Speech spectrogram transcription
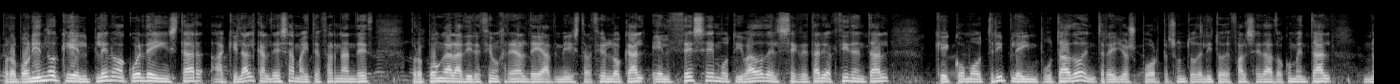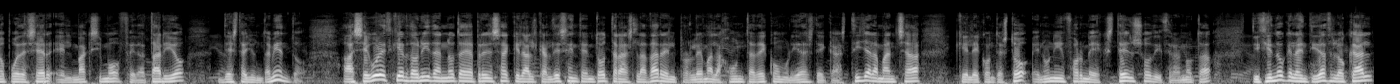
proponiendo que el Pleno acuerde instar a que la alcaldesa Maite Fernández proponga a la Dirección General de Administración Local el cese motivado del secretario accidental que como triple imputado, entre ellos por presunto delito de falsedad documental, no puede ser el máximo fedatario de este ayuntamiento. Asegura Izquierda Unida en nota de prensa que la alcaldesa intentó trasladar el problema a la Junta de Comunidades de Castilla-La Mancha, que le contestó en un informe extenso, dice la nota, diciendo que la entidad local,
